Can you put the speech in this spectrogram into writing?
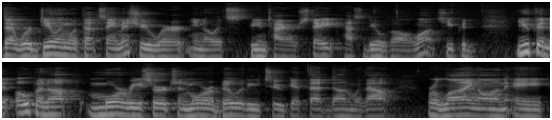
that we're dealing with that same issue where you know it's the entire state has to deal with all at once. You could you could open up more research and more ability to get that done without relying on a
